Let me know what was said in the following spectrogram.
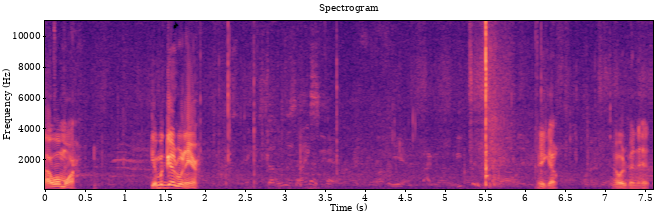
All right, one more. Give him a good one here. There you go. That would have been a hit.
